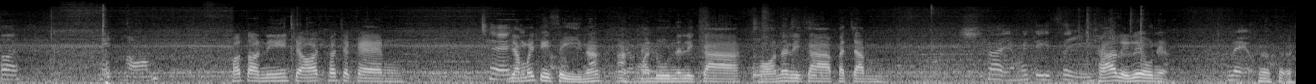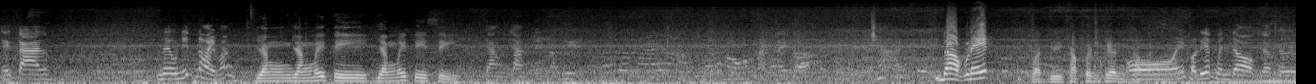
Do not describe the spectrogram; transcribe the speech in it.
เอ้ยเห็ดหอมเพราะตอนนี้จอร์ดเขาจะแกงแช่ยังไม่ตีสี่นะอะมาดูนาฬิกาหอนาฬิกาประจำใช่ยังไม่ตีสี่ช้าหรือเร็วเนี่ย เร็ว ไอการเร็วนิดหน่อยมั้งยังยังไม่ตียังไม่ตีสี่ยังยังใช่ ดอกเล็กสวัสดีครับเพื่อนๆคโอ้รับยเขาเรียกเป็นดอกจ้ะเธอ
